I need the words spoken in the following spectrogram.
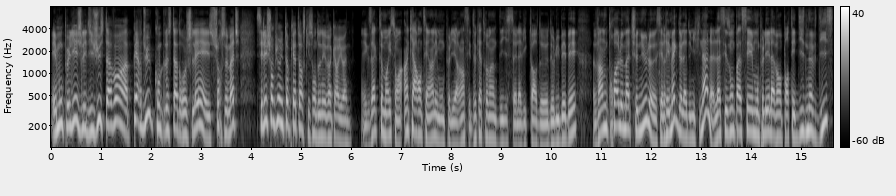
et Montpellier, je l'ai dit juste avant, a perdu contre le Stade Rochelet. Et sur ce match, c'est les champions du top 14 qui sont donnés vainqueurs, Johan. Exactement, ils sont à 1,41 les Montpelliérains, c'est 2,90 la victoire de, de l'UBB, 23 le match nul, c'est le remake de la demi-finale. La saison passée, Montpellier l'avait emporté 19-10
